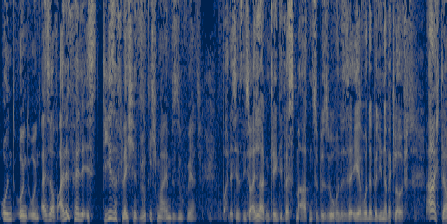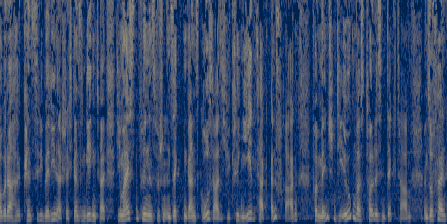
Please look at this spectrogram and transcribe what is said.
und, und, und. Also auf alle Fälle ist diese Fläche wirklich mal ein Besuch wert. Wobei das jetzt nicht so einladend klingt, die Wespenarten zu besuchen. Das ist ja eher, wo der Berliner wegläuft. Ah, ich glaube, da kennst du die Berliner schlecht. Ganz im Gegenteil. Die meisten finden inzwischen Insekten ganz großartig. Wir kriegen jeden Tag Anfragen von Menschen, die irgendwas Tolles entdeckt haben. Insofern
